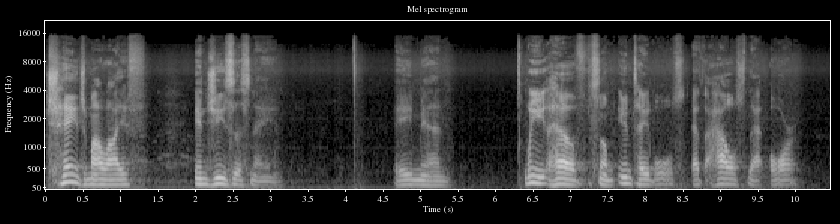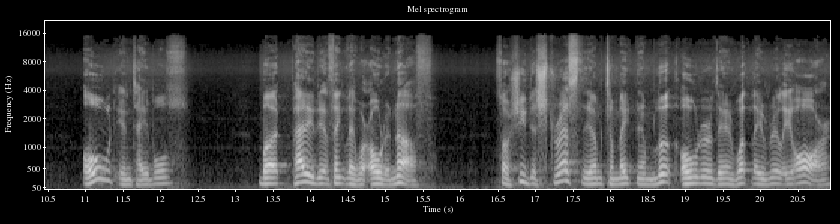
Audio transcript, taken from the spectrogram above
change my life in Jesus' name. Amen. We have some end tables at the house that are old end tables but Patty didn't think they were old enough. So she distressed them to make them look older than what they really are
